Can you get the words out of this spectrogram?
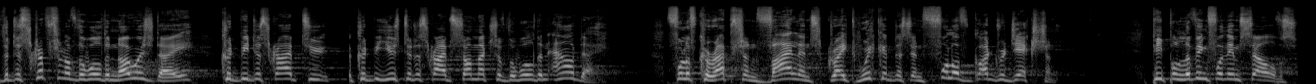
the description of the world in Noah's day could be described to could be used to describe so much of the world in our day. Full of corruption, violence, great wickedness, and full of God rejection. People living for themselves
